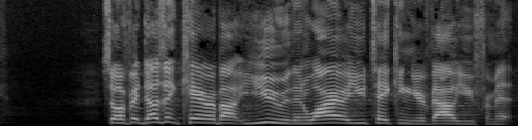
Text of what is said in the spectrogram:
So if it doesn't care about you, then why are you taking your value from it?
